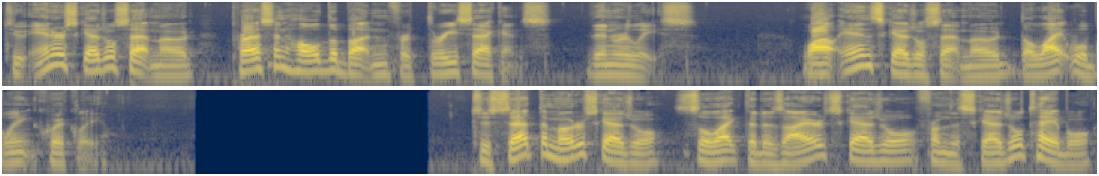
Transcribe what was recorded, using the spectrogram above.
To enter Schedule Set mode, press and hold the button for 3 seconds, then release. While in Schedule Set mode, the light will blink quickly. To set the motor schedule, select the desired schedule from the schedule table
